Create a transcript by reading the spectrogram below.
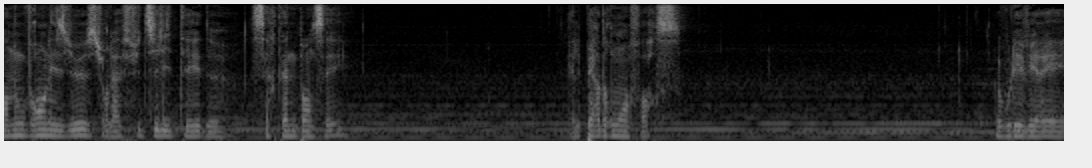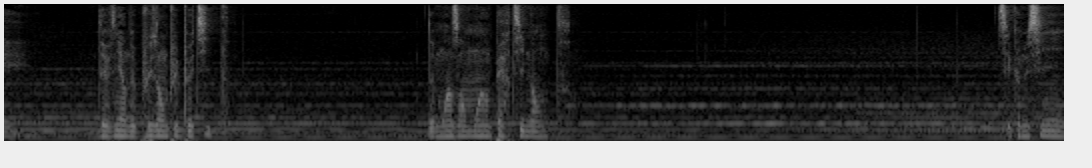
en ouvrant les yeux sur la futilité de certaines pensées, elles perdront en force. Vous les verrez devenir de plus en plus petites, de moins en moins pertinentes. C'est comme si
